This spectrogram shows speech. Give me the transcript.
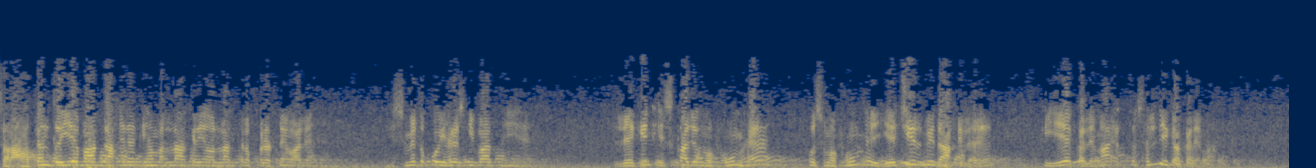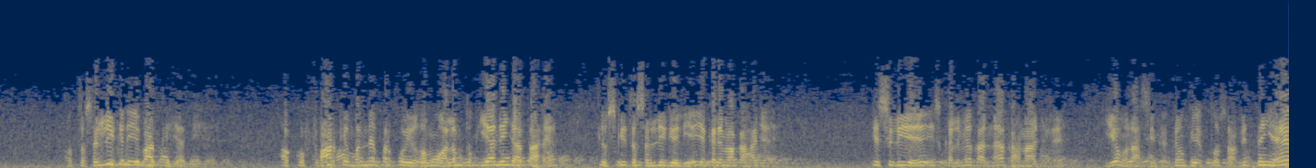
سراہتن تو یہ بات داخل ہے کہ ہم اللہ کے لیے اللہ کی طرف پلٹنے والے ہیں۔ اس میں تو کوئی حرض کی بات نہیں ہے۔ لیکن اس کا جو مفہوم ہے، اس مفہوم میں یہ چیز بھی داخل ہے کہ یہ کلمہ ایک تسلی کا کلمہ ہے۔ اور تسلی کے لیے بات کی جاتی ہے۔ اور کفار کے مرنے پر کوئی غم و علم تو کیا نہیں جاتا ہے کہ اس کی تسلی کے لیے یہ کلمہ کہا جائے۔ اس لیے اس کلمے کا نہ کہنا جو ہے، یہ مناسب ہے، کیونکہ ایک تو ثابت نہیں ہے،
